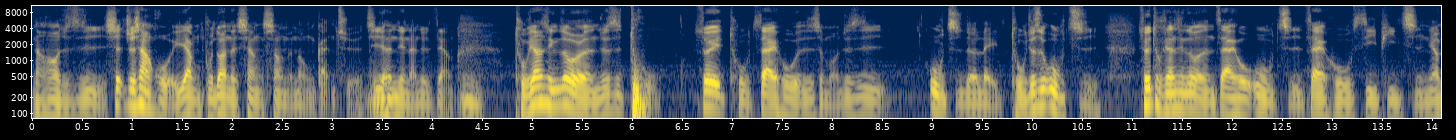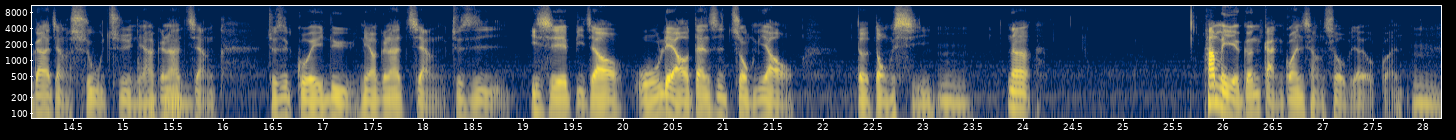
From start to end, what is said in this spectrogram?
然后就是像就像火一样不断的向上的那种感觉。其实很简单，就是这样。嗯，土象星座的人就是土，所以土在乎的是什么？就是。物质的累土就是物质，所以土象星座的人在乎物质，在乎 CP 值。你要跟他讲数据，你要跟他讲就是规律，你要跟他讲就是一些比较无聊但是重要的东西。嗯，那他们也跟感官享受比较有关。嗯，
